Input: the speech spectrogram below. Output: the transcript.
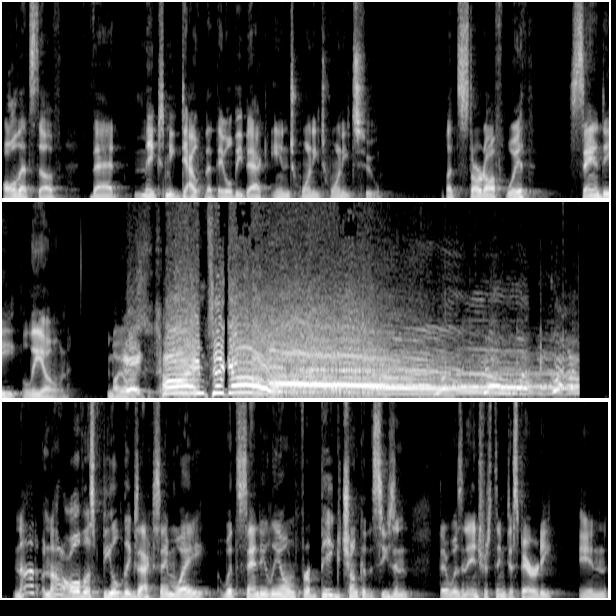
all that stuff that makes me doubt that they will be back in 2022. Let's start off with Sandy Leon. It's time to go! Not not all of us feel the exact same way with Sandy Leon. For a big chunk of the season, there was an interesting disparity in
